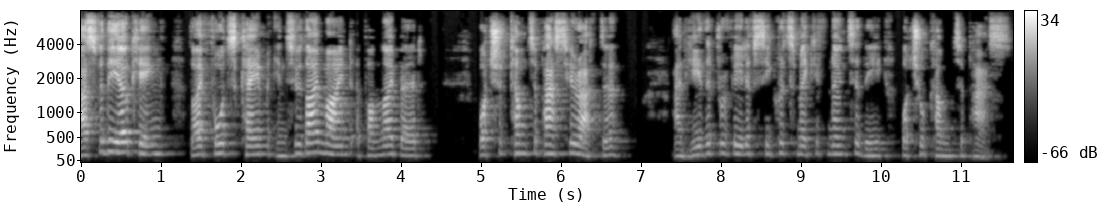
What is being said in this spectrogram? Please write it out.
As for thee, O king, thy thoughts came into thy mind upon thy bed, what should come to pass hereafter, and he that revealeth secrets maketh known to thee what shall come to pass.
